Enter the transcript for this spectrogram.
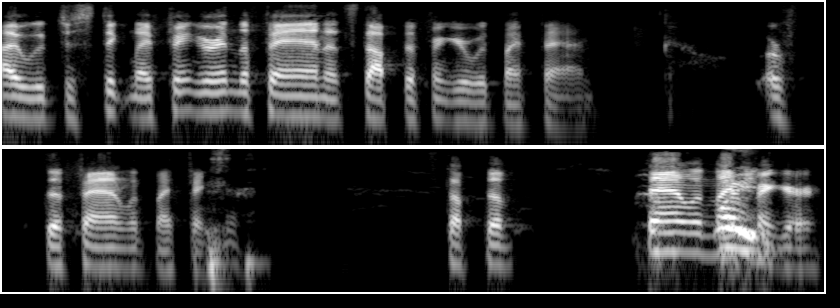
I would just stick my finger in the fan and stop the finger with my fan, or the fan with my finger. Stop the fan with my Wait. finger.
